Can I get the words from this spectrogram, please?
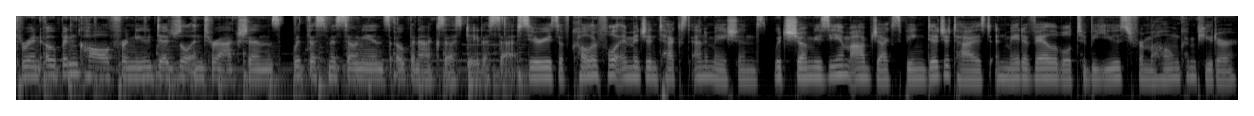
through an open call for new digital interactions with the Smithsonian's open access dataset. A series of colorful image and text animations which show museum objects being digitized and made available to be used from a home computer.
